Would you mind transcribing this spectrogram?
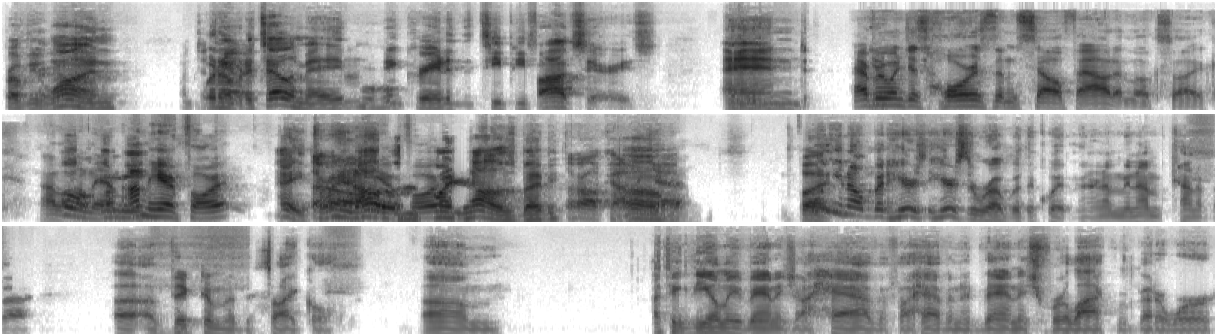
Pro V One went over to TaylorMade Mhm. and created the TP5 series. And Everyone just whores themselves out, it looks like. I, Well, I'm, I I'm, mean- here for it. hey, They're twenty dollars, for twenty dollars, baby. They're all kind of yeah. well, But you know, but here's here's the rub with equipment, and I mean, I'm kind of a a, a victim of the cycle. Um, I think the only advantage I have, if I have an advantage for lack of a better word,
